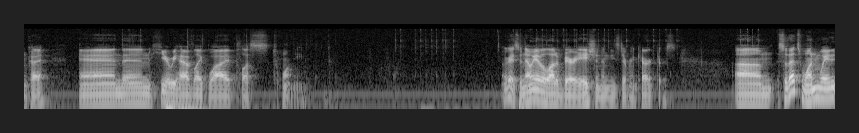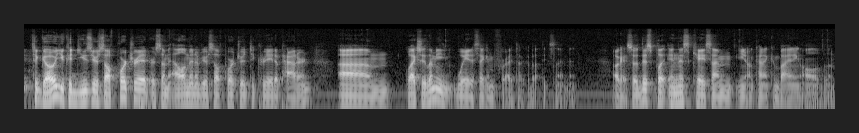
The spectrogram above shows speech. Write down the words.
okay? And then here we have like y plus 20. Okay, so now we have a lot of variation in these different characters. Um, so that's one way to go. You could use your self-portrait or some element of your self-portrait to create a pattern. Um, well, actually, let me wait a second before I talk about the assignment. Okay, so this in this case, I'm you know kind of combining all of them.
